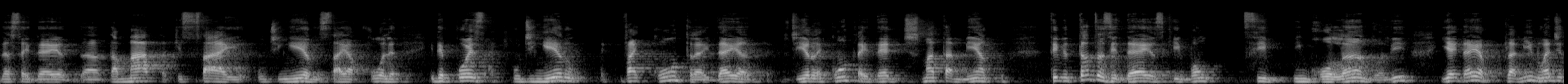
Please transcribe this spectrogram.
nessa ideia da, da mata que sai o dinheiro, sai a folha, e depois o dinheiro vai contra a ideia, o dinheiro é contra a ideia de desmatamento. Teve tantas ideias que vão se enrolando ali, e a ideia, para mim, não é de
